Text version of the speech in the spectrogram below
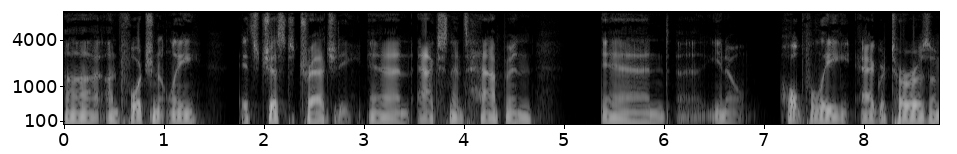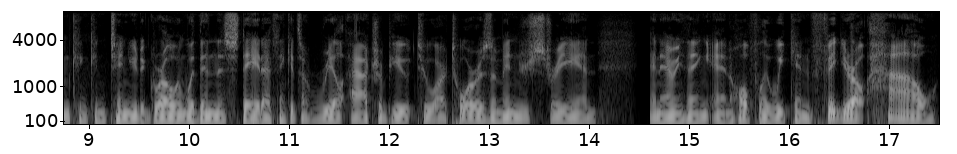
Uh, unfortunately, it's just a tragedy, and accidents happen, and uh, you know hopefully agritourism can continue to grow and within this state. I think it's a real attribute to our tourism industry and and everything. And hopefully, we can figure out how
